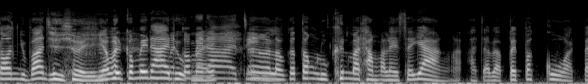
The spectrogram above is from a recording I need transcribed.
นอนอยู่บ้านเฉยๆอย่างเงี้ยมันก็ไม่ได้มันถูกก็ไหมไม่ได้จริงเออเราก็ต้องลุกขึ้นมาทำอะไรสักอย่างอะอาจจะแบบไปประกวดไป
